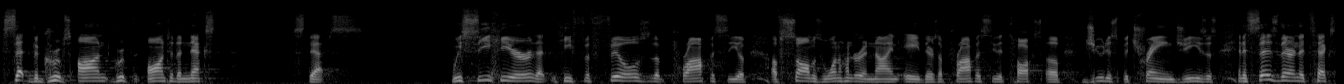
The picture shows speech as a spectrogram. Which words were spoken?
set the groups on, group on to the next steps. We see here that he fulfills the prophecy of, of Psalms 109 8. There's a prophecy that talks of Judas betraying Jesus. And it says there in the text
